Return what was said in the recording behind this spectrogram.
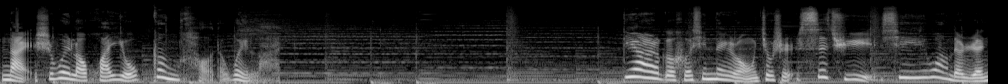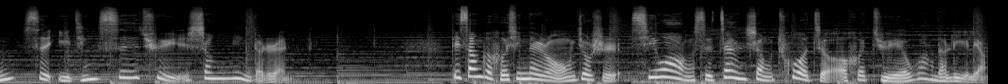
乃是为了怀有更好的未来。第二个核心内容就是失去希望的人是已经失去生命的人。第三个核心内容就是希望是战胜挫折和绝望的力量。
